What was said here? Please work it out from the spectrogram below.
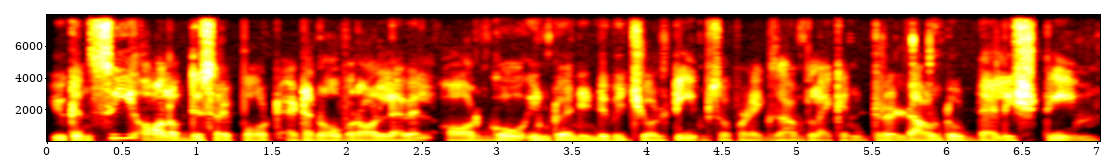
You can see all of this report at an overall level or go into an individual team. So for example, I can drill down to Delish team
